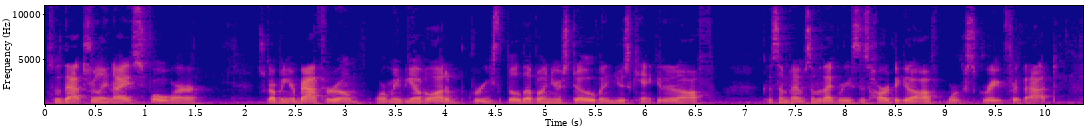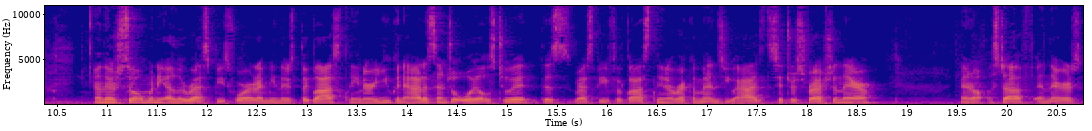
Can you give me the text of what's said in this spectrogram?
So that's really nice for scrubbing your bathroom, or maybe you have a lot of grease buildup on your stove and you just can't get it off because sometimes some of that grease is hard to get off. Works great for that. And there's so many other recipes for it. I mean, there's the glass cleaner. You can add essential oils to it. This recipe for the glass cleaner recommends you add citrus fresh in there and stuff. And there's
